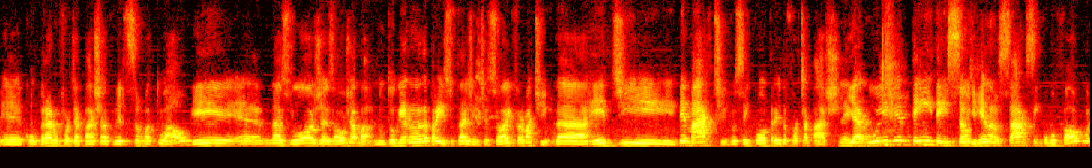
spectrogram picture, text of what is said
é, comprar um Forte Apache a versão atual e é, nas lojas ao Jabá. Não estou ganhando nada para isso, tá, gente? É só informativo. Da rede Demart, você encontra aí do Forte Apache. Legal. E a Gulliver tem a intenção de relançar, assim como o Falcon,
